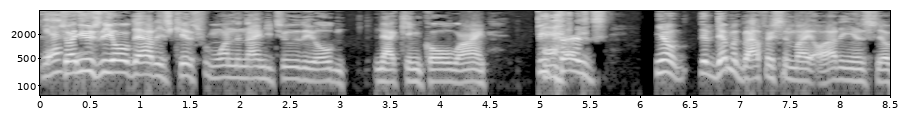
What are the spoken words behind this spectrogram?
yes. So I use the old adage, kids from one to ninety-two, the old Nat King Cole line, because you know, the demographics in my audience, uh,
